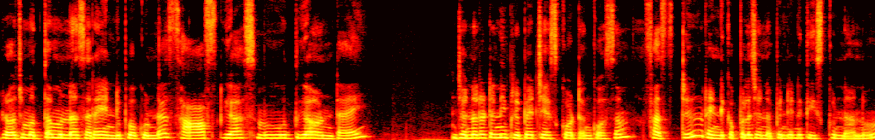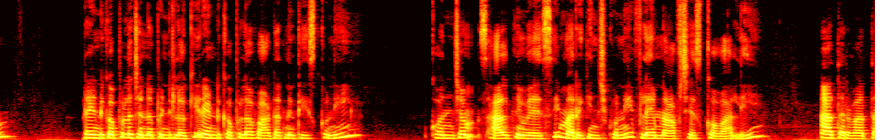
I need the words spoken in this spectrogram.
రోజు మొత్తం ఉన్నా సరే ఎండిపోకుండా సాఫ్ట్గా స్మూత్గా ఉంటాయి. జొన్న రొట్టెని ప్రిపేర్ చేసుకోవటం కోసం ఫస్ట్ రెండు కప్పుల జొన్నపిండిని తీసుకున్నాను. రెండు కప్పుల జొన్నపిండిలోకి రెండు కప్పుల వాటర్ని తీసుకుని కొంచెం సాల్ట్ని వేసి మరిగించుకొని ఫ్లేమ్ని ఆఫ్ చేసుకోవాలి. ఆ తర్వాత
